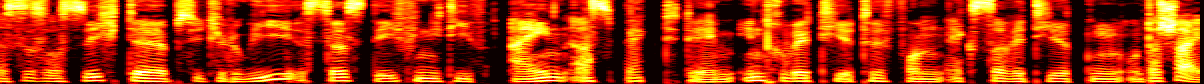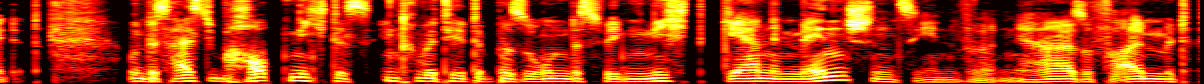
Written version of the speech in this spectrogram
Das ist aus Sicht der Psychologie, ist das definitiv ein Aspekt, der im Introvertierte von Extravertierten unterscheidet. Und das heißt überhaupt nicht, dass introvertierte Personen deswegen nicht gerne Menschen sehen würden. Ja, also vor allem mit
